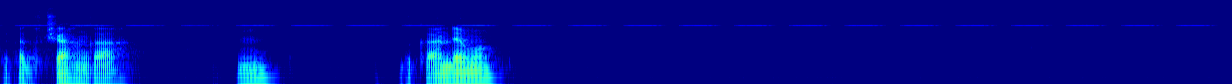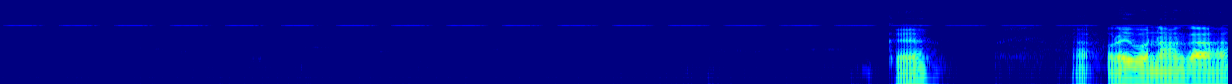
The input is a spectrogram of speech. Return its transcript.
Reka duce aha ngaha hmm? dukandemo urabibona aha ngaha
